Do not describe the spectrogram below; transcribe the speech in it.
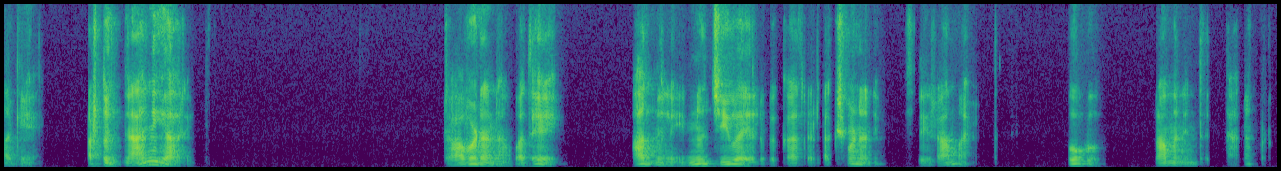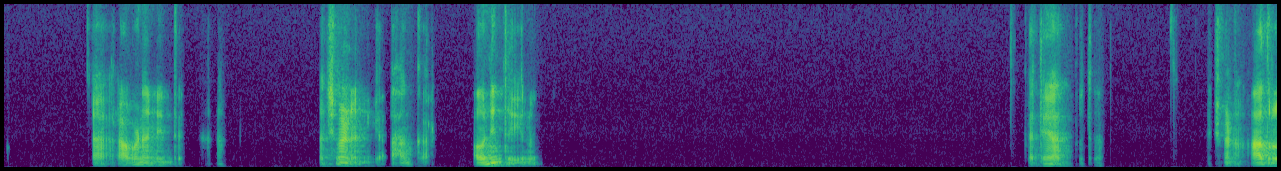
ಹಾಗೆ ಅಷ್ಟು ಜ್ಞಾನಿ ಯಾರಿದ್ರು? ರಾವಣನ ವಧೆ ಆದ್ಮೇಲೆ ಇನ್ನೂ ಜೀವ ಇರಬೇಕಾದ್ರೆ ಲಕ್ಷ್ಮಣನಿ ಶ್ರೀರಾಮ ಹೇಳ್ತಾನೆ. ಹೋಗು, ರಾಮನಿಂದ ಜ್ಞಾನ ಪಡ್ಕೊ. ರಾವಣನಿಂದ. ಲಕ್ಷ್ಮಣನಿಗೆ ಅಹಂಕಾರ ಅವನಿಂದ ಏನು ಕಥೆ ಅದ್ಭುತ ಲಕ್ಷ್ಮಣ ಆದರೂ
